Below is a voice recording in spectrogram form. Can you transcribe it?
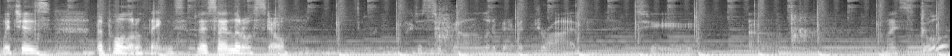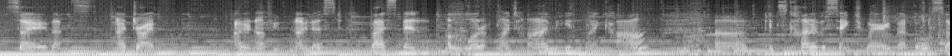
which is the poor little things. They're so little still. I just took her on a little bit of a drive to um, my school, so that's I drive. I don't know if you've noticed, but I spend a lot of my time in my car. Um, it's kind of a sanctuary, but also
